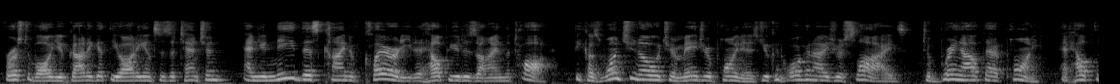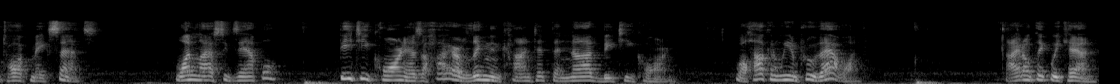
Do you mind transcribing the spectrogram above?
First of all, you've got to get the audience's attention, and you need this kind of clarity to help you design the talk. Because once you know what your major point is, you can organize your slides to bring out that point and help the talk make sense. One last example. BT corn has a higher lignin content than non-BT corn. Well, how can we improve that one? I don't think we can.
